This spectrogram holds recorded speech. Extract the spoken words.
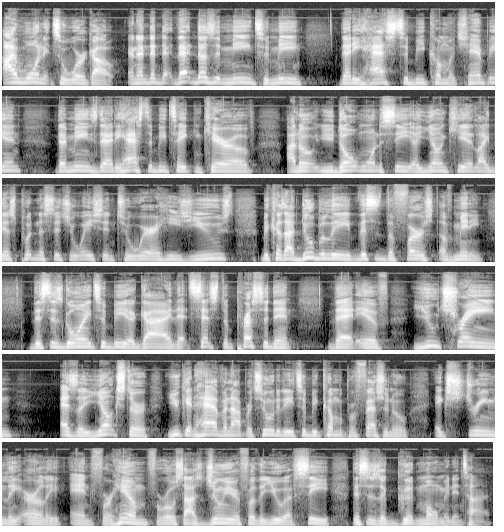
I want it to work out. And that, that, that doesn't mean to me that he has to become a champion. That means that he has to be taken care of. I don't. You don't want to see a young kid like this put in a situation to where he's used because I do believe this is the first of many. This is going to be a guy that sets the precedent that if you train as a youngster, you can have an opportunity to become a professional extremely early. And for him, for Rosas Jr., for the UFC, this is a good moment in time.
